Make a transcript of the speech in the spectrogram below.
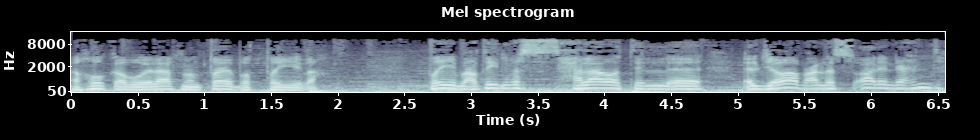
أخوك أبو إلاف من طيب الطيبة. طيب أعطيني بس حلاوة الجواب على السؤال اللي عندك.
